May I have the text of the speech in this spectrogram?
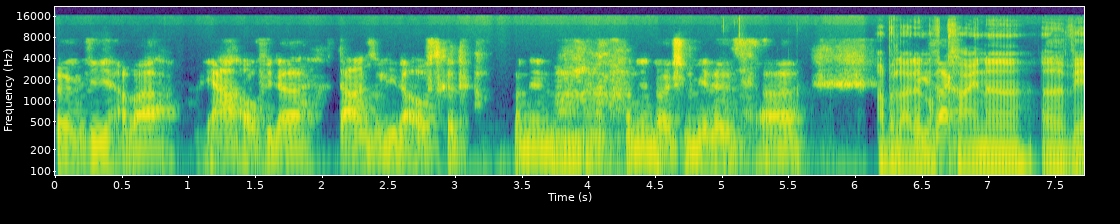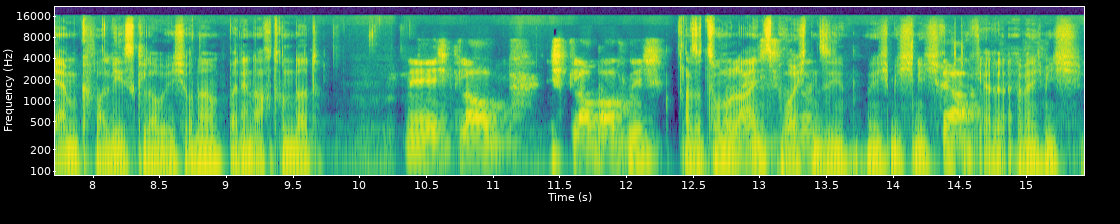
irgendwie, aber ja, auch wieder da ein solider Auftritt von den, von den deutschen Mädels. Äh, Aber leider gesagt, noch keine äh, WM-Qualis, glaube ich, oder? Bei den 800. Nee, ich glaube ich glaub auch nicht. Also 201 bräuchten sie, wenn ich mich nicht richtig, ja. wenn ich mich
